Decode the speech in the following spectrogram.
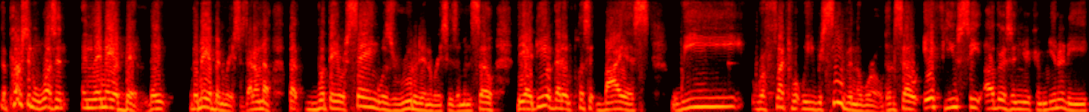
The person wasn't, and they may have been, they they may have been racist. I don't know. But what they were saying was rooted in racism. And so the idea of that implicit bias, we reflect what we receive in the world. And so if you see others in your community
